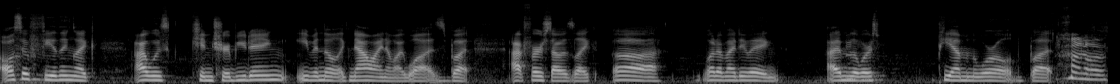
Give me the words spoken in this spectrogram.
also feeling like I was contributing, even though like now I know I was. But at first I was like, uh, what am I doing? I'm the worst PM in the world, but but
